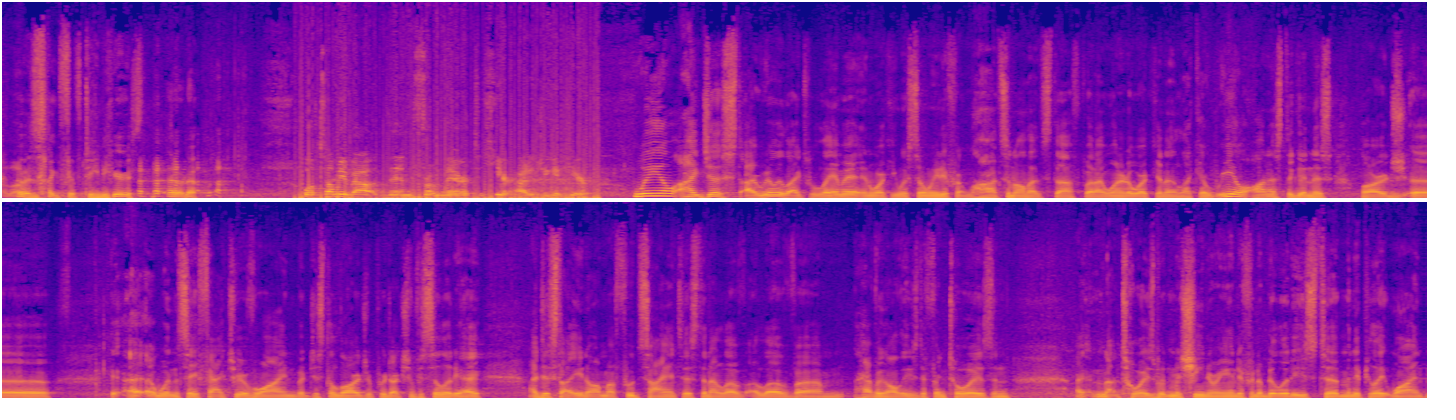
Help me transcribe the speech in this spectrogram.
I it was it. like 15 years. I don't know. well, tell me about then from there to here. How did you get here? Well, I just I really liked Willamette and working with so many different lots and all that stuff. But I wanted to work in a like a real, honest to goodness, large. Uh, I wouldn't say factory of wine, but just a larger production facility. I, I just thought, you know, I'm a food scientist, and I love, I love um, having all these different toys and uh, not toys, but machinery and different abilities to manipulate wine,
